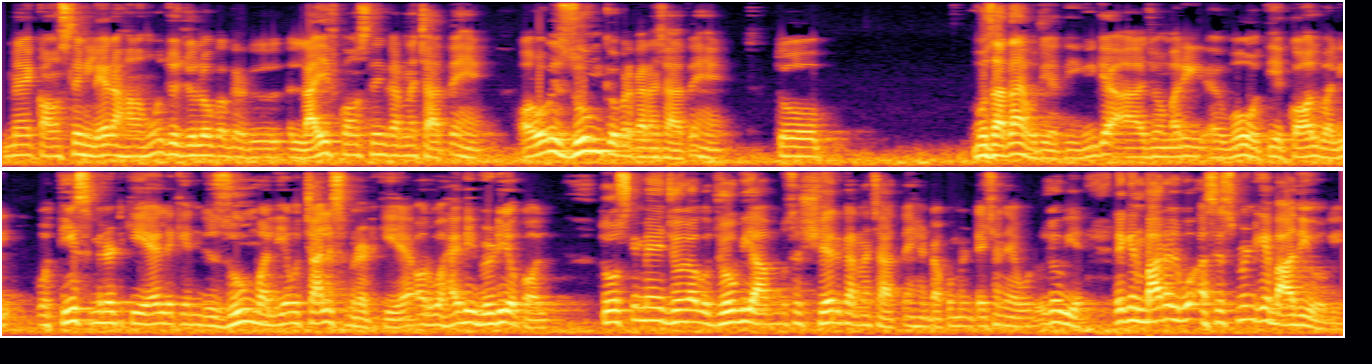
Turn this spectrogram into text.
मैं काउंसलिंग ले रहा हूँ, जो जो लोग अगर लाइव काउंसलिंग करना चाहते हैं और वो भी जूम के ऊपर करना चाहते हैं तो वो ज़्यादा होती जाती है, क्योंकि जो हमारी वो होती है कॉल वाली, वो 30 मिनट की है, लेकिन जो जूम वाली है, वो 40 मिनट की है, और वो है भी वीडियो कॉल तो उसके में जो जो भी आप मुझसे शेयर करना चाहते हैं डॉक्यूमेंटेशन या वो, जो भी है, लेकिन बहरहाल वो असेसमेंट के बाद ही होगी,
